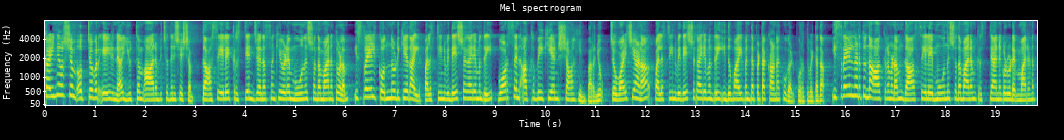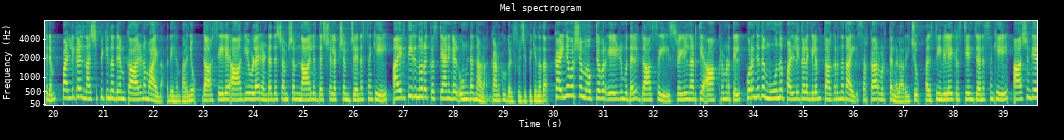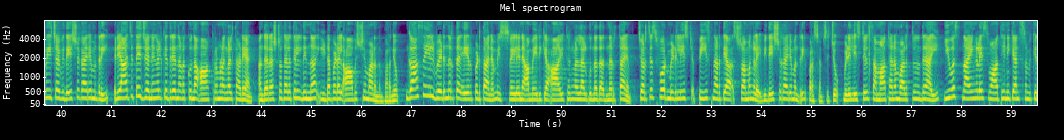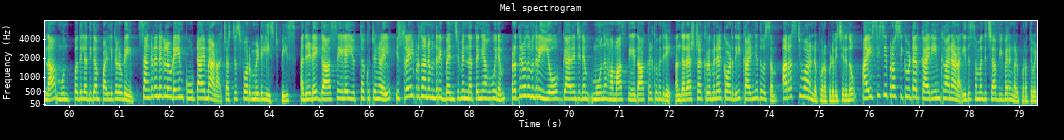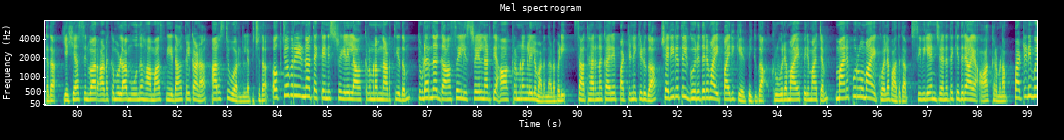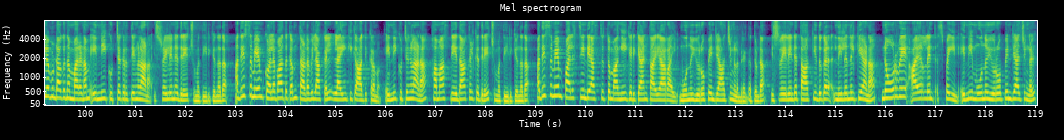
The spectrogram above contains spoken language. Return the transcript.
കഴിഞ്ഞ വർഷം ഒക്ടോബർ ഏഴിന് യുദ്ധം ആരംഭിച്ചതിനു ശേഷം ഗാസയിലെ ക്രിസ്ത്യൻ ജനസംഖ്യയുടെ മൂന്ന് ശതമാനത്തോളം ഇസ്രായേൽ കൊന്നൊടുക്കിയതായി പലസ്തീൻ വിദേശകാര്യമന്ത്രി വാർസൻ അഖബേക്കിയൻ ഷാഹിൻ പറഞ്ഞു. ചൊവ്വാഴ്ചയാണ് പലസ്തീൻ വിദേശകാര്യമന്ത്രി ഇതുമായി ബന്ധപ്പെട്ട കണക്കുകൾ പുറത്തുവിട്ടത്. ഇസ്രായേൽ നടത്തുന്ന ആക്രമണം ഗാസയിലെ മൂന്ന് ശതമാനം ക്രിസ്ത്യാനികളുടെ മരണത്തിനും പള്ളികൾ നശിപ്പിക്കുന്നതിനും കാരണമായെന്ന് അദ്ദേഹം പറഞ്ഞു. ഗാസയിലെ ആകെയുള്ള രണ്ട് ദശാംശം നാല് ദശലക്ഷം ജനസംഖ്യയിൽ ആയിരത്തി ഇരുന്നൂറ് ക്രിസ്ത്യാനികൾ ഉണ്ടെന്നാണ് കണക്കുകൾ സൂചിപ്പിക്കുന്നത്. കഴിഞ്ഞ വർഷം ഒക്ടോബർ ഏഴ് മുതൽ ഗാസയിൽ ഇസ്രയേൽ നടത്തിയ ആക്രമണത്തിൽ കുറഞ്ഞത് മൂന്ന് പള്ളികളെങ്കിലും തകർന്നതായി സർക്കാർ വൃത്തങ്ങൾ അറിയിച്ചു. പലസ്തീനിലെ ക്രിസ്ത്യൻ ജനസംഖ്യയിൽ ആശങ്കയറിയിച്ച വിദേശകാര്യമന്ത്രി രാജ്യത്തെ ജനങ്ങൾക്കെതിരെ നടക്കുന്ന ആക്രമണങ്ങൾ തടയാൻ അന്താരാഷ്ട്ര തലത്തിൽ നിന്ന് ഇടപെടൽ ആവശ്യമാണെന്നും പറഞ്ഞു. ഗാസയിൽ വെടിനിർത്തൽ ഏർപ്പെടുത്താനും ഇസ്രയേലിന് അമേരിക്ക ആയുധങ്ങൾ നൽകുന്നത് നിർത്താനും Churches for Middle East Peace നടത്തിയ ശ്രമങ്ങളെ വിദേശകാര്യമന്ത്രി പ്രശംസിച്ചു. മിഡിൽ ഈസ്റ്റിൽ സമാധാനം വളർത്തുന്നതിനായി യു എസ് നയങ്ങളെ സ്വാധീനിക്കാൻ ശ്രമിക്കുന്ന മുപ്പതിലധികം പള്ളികളുടെയും സംഘടനകളുടെയും കൂട്ടായ്മയാണ് Churches for Middle East Peace അതിനിടെ ഗാസയിലെ യുദ്ധക്കുറ്റങ്ങളിൽ ഇസ്രായേൽ പ്രധാനമന്ത്രി ബെഞ്ചമിൻ നെത്തന്യാഹുവിനും പ്രതിരോധ മന്ത്രി യോവ് ഗാലന്റിനും മൂന്ന് ഹമാസ് നേതാക്കൾക്കുമെതിരെ അന്താരാഷ്ട്ര ക്രിമിനൽ കോടതി കഴിഞ്ഞ ദിവസം അറസ്റ്റ് വാറന്റ് പുറപ്പെടുവിച്ചിരുന്നു. I C C prosecutor Karim ഖാനാണ് ഇത് സംബന്ധിച്ച വിവരങ്ങൾ പുറത്തുവിട്ടത്. യഹ്യ സിൻവാർ അടക്കമുള്ള മൂന്ന് ഹമാസ് നേതാക്കൾക്കാണ് അറസ്റ്റ് വാറന്റ് ലഭിച്ചത്. ഒക്ടോബർ ഏഴിന് തെക്കൻ ഇസ്രയേലിൽ ആക്രമണം നടത്തിയതും തുടർന്ന് ഗാസയിൽ ഇസ്രയേൽ നടത്തിയ ആക്രമണങ്ങളിലുമാണ് നടപടി. സാധാരണക്കാരെ പട്ടിണിക്കിടുക ശരീരത്തിൽ ഗുരുതരമായി പരിക്കേൽപ്പിക്കുക ക്രൂരമായ പെരുമാറ്റം മനഃപൂർവമായ കൊലപാതകം സിവിലിയൻ ജനതയ്ക്കെതിരായ ആക്രമണം പട്ടിണി മൂലമുണ്ടാകുന്ന മരണം എന്നീ കുറ്റകൃത്യങ്ങളാണ് ഇസ്രയേലിനെതിരെ ചുമത്തിയിരിക്കുന്നത്. അതേസമയം കൊലപാതകം തടവിലാക്കൽ ലൈംഗിക അതിക്രമം എന്നീ കുറ്റങ്ങളാണ് ഹമാസ് നേതാക്കൾക്കെതിരെ ചുമത്തിയിരിക്കുന്നത്. അതേസമയം പലസ്തീന്റെ അസ്തിത്വം അംഗീകരിക്കാൻ തയ്യാറായി മൂന്ന് യൂറോപ്യൻ രാജ്യങ്ങളും രംഗത്തുണ്ട്. ഇസ്രയേലിന്റെ താക്കീതുകൾ നിലനിൽക്കെയാണ് നോർവേ അയർലൻഡ് സ്പെയിൻ എന്നീ മൂന്ന് യൂറോപ്യൻ രാജ്യങ്ങൾ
